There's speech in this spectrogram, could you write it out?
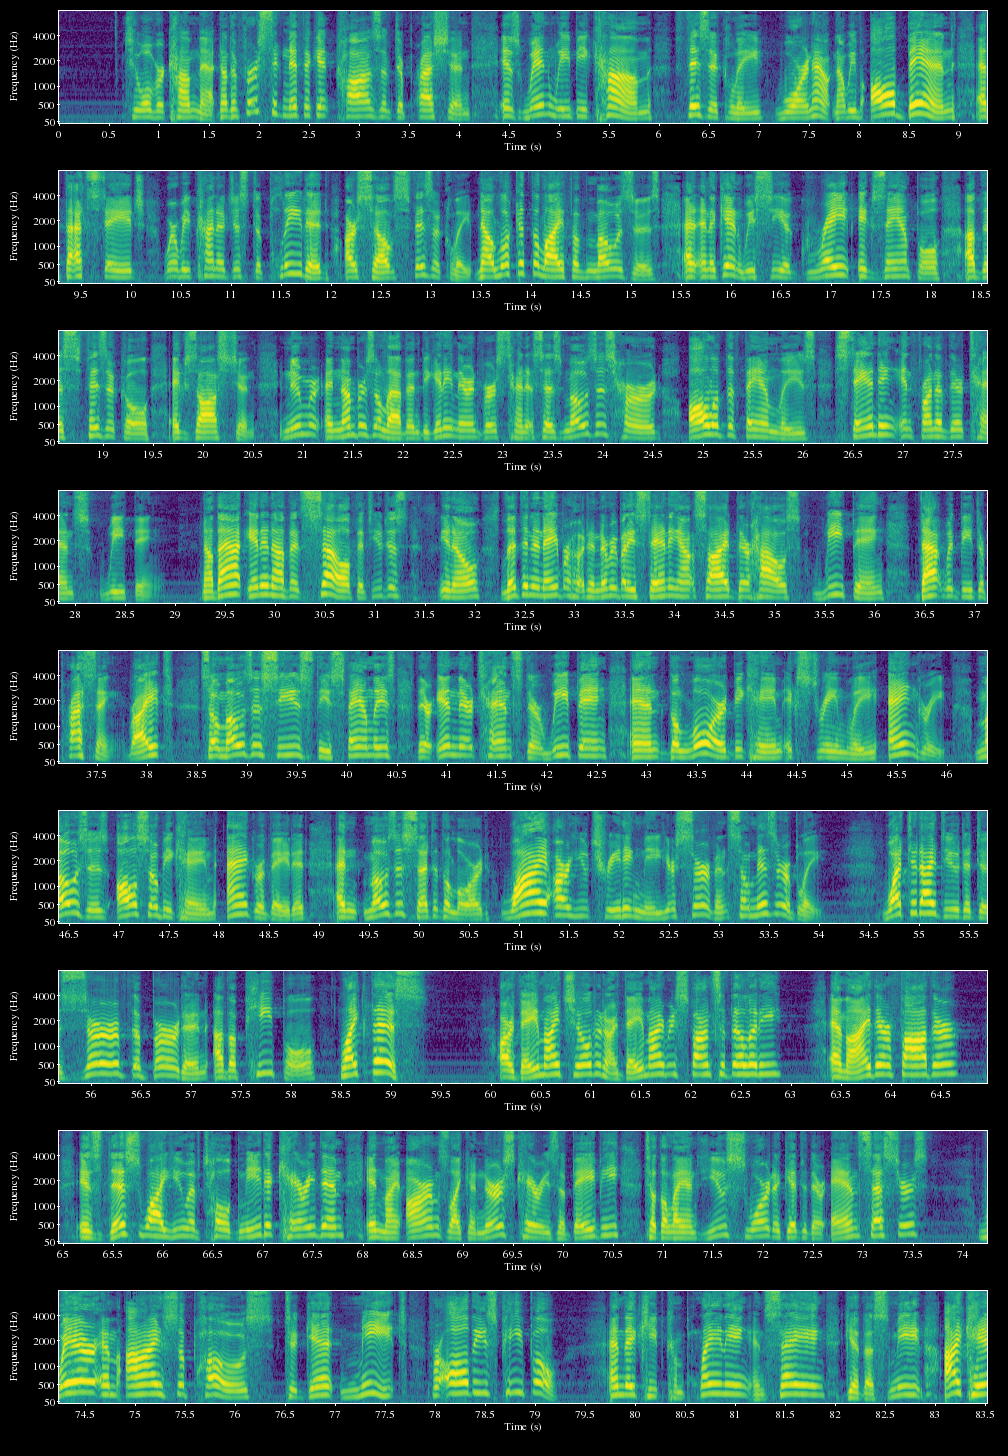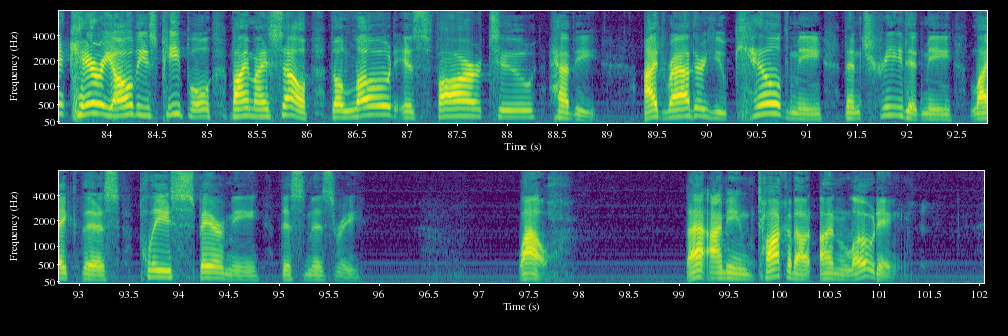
to overcome that. Now, the first significant cause of depression is when we become physically worn out. Now, we've all been at that stage where we've kind of just depleted ourselves physically. Now, look at the life of Moses, and, and again, we see a great example of this physical exhaustion. Numer- in Numbers 11, beginning there in verse 10, it says, Moses heard all of the families standing in front of their tents weeping. Now, that in and of itself, if you just you know, lived in a neighborhood and everybody's standing outside their house weeping, that would be depressing, right? So Moses sees these families, they're in their tents, they're weeping, and the Lord became extremely angry. Moses also became aggravated, and Moses said to the Lord, Why are you treating me, your servant, so miserably? What did I do to deserve the burden of a people like this? Are they my children? Are they my responsibility? Am I their father? Is this why you have told me to carry them in my arms like a nurse carries a baby to the land you swore to give to their ancestors? Where am I supposed to get meat for all these people? And they keep complaining and saying, Give us meat. I can't carry all these people by myself. The load is far too heavy. I'd rather you killed me than treated me like this. Please spare me this misery. Wow. That, I mean, talk about unloading.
